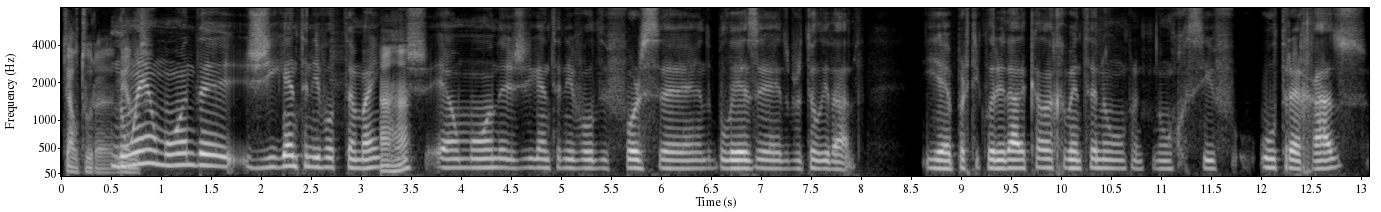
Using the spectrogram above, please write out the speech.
que altura? Não é uma onda gigante a nível de tamanho, uh -huh. mas é uma onda gigante a nível de força, de beleza e de brutalidade. E a particularidade é que ela arrebenta num, pronto, num recife ultra raso,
